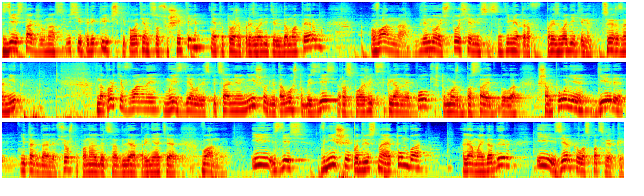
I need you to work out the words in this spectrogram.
Здесь также у нас висит электрический полотенцесушитель. Это тоже производитель Домотерм. Ванна длиной 170 сантиметров, производитель Церзанит. Напротив ванны мы сделали специальную нишу для того, чтобы здесь расположить стеклянные полки, чтобы можно поставить было шампуни, гели и так далее. Все, что понадобится для принятия ванны. И здесь в нише подвесная тумба а-ля Майдадыр и зеркало с подсветкой.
